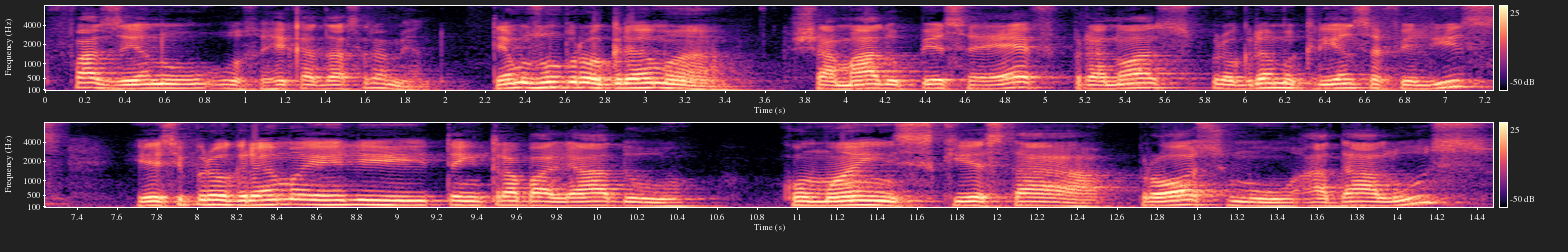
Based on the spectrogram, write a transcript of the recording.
fazendo o recadastramento. Temos um programa chamado PCF para nós, Programa Criança Feliz. Esse programa ele tem trabalhado com mães que está próximo a dar à luz,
